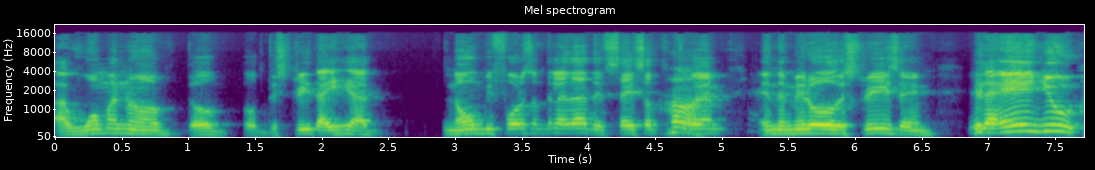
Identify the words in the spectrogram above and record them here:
a woman of, of of the street that he had known before, something like that. They say something Huh. to him in the middle of the streets, and he like, "Ain't you?"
